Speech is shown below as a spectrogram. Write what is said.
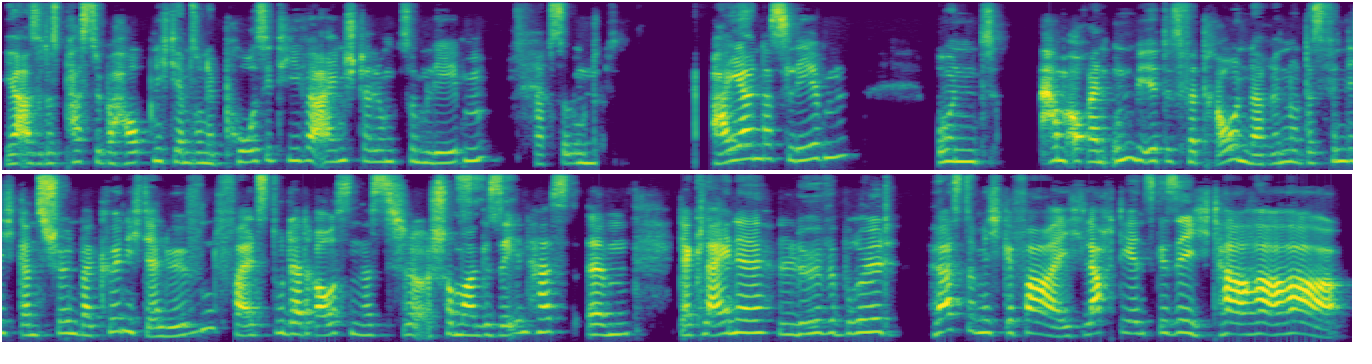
Ja, also das passt überhaupt nicht. Die haben so eine positive Einstellung zum Leben. Absolut. feiern das Leben und haben auch ein unbeirrtes Vertrauen darin und das finde ich ganz schön bei König der Löwen, falls du da draußen das schon mal gesehen hast. Ähm, der kleine Löwe brüllt, hörst du mich Gefahr? Ich lach dir ins Gesicht, ha, ha, ha.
